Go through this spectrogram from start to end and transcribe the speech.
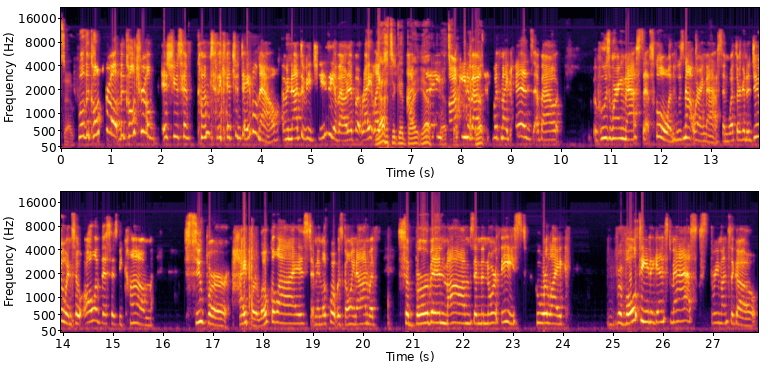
so well the cultural the cultural issues have come to the kitchen table now. I mean not to be cheesy about it but right like yeah that's a good point. Yeah. Talking about yeah. with my kids about who's wearing masks at school and who's not wearing masks and what they're going to do. And so all of this has become super hyper localized. I mean, look what was going on with suburban moms in the Northeast who were like revolting against masks three months ago,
